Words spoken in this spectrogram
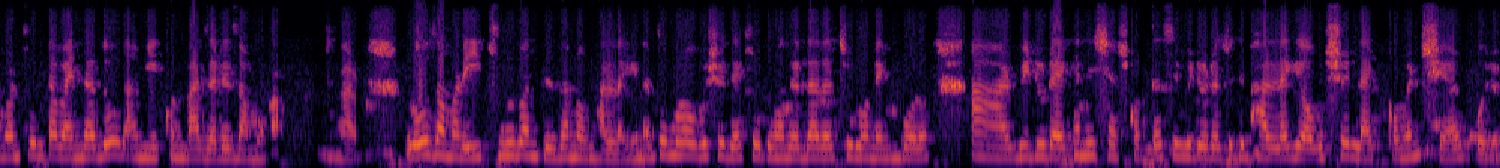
আমার চুলটা বাইন্দা দো, আমি এখন বাজারে যাব আর রোজ আমার এই চুল বানতে জানো ভালো লাগে না। তোমরা অবশ্যই দেখছ তোমাদের দাদার চুল অনেক বড়। আর ভিডিওটা এখানেই শেষ করতেছি। ভিডিওটা যদি ভালো লাগে, অবশ্যই লাইক কমেন্ট শেয়ার করো।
